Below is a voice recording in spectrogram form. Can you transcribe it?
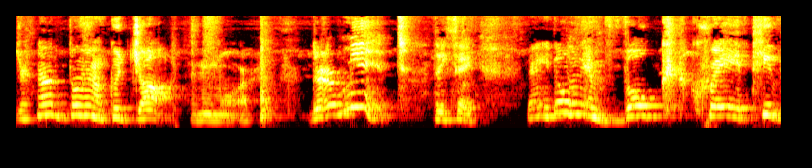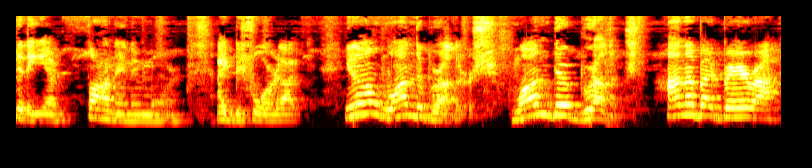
they're not doing a good job anymore. They're mid, they say. They don't invoke creativity and fun anymore. Like before, like you know, Warner Brothers. Warner Brothers. Hanna Barbera,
